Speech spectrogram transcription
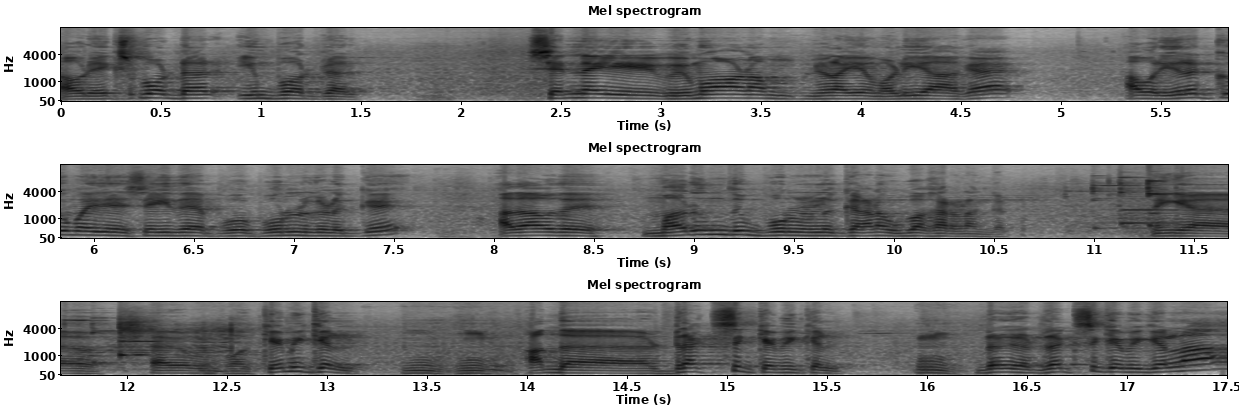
அவர் எக்ஸ்போர்ட்டர் இம்போர்ட்டர் சென்னை விமானம் நிலையம் வழியாக அவர் இறக்குமதி செய்த பொ- பொருள்களுக்கு அதாவது மருந்து பொருள்களுக்கான உபகரணங்கள். நீங்கள் கெமிக்கல். அந்த ட்ரக்ஸ் கெமிக்கல். ட்ரக்ஸ் கெமிக்கல்னால்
